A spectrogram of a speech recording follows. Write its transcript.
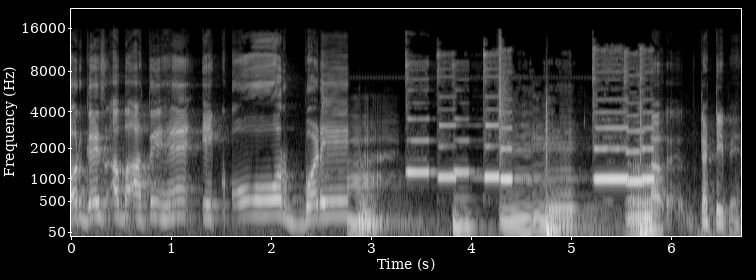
और गैस अब आते हैं एक और बड़े टट्टी पे।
